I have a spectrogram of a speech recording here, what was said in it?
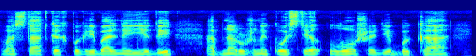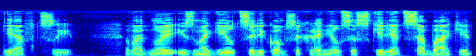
В остатках погребальной еды обнаружены кости лошади, быка и овцы. В одной из могил целиком сохранился скелет собаки.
